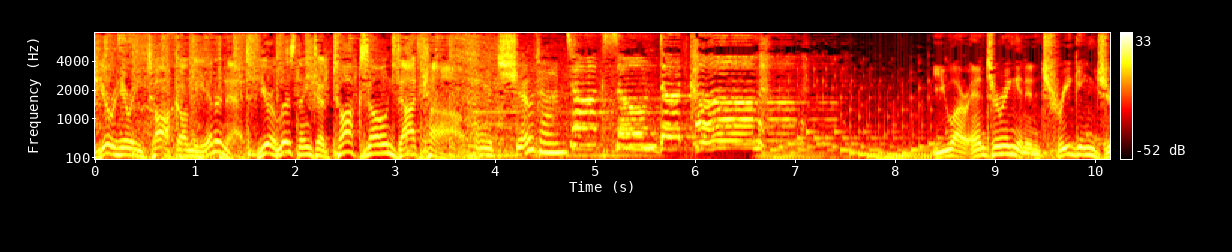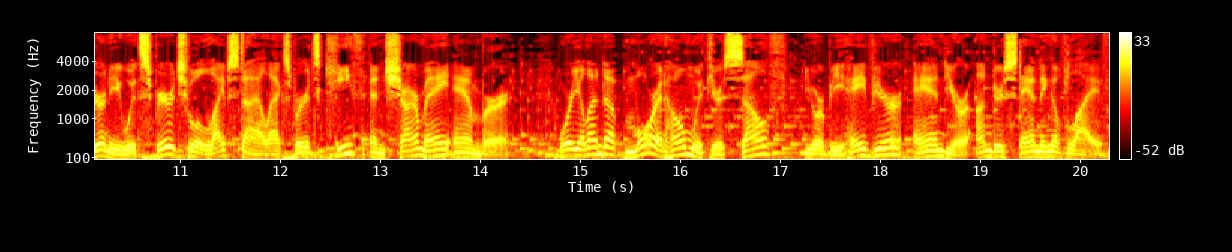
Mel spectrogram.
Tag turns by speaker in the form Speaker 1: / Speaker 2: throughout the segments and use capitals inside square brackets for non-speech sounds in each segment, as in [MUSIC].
Speaker 1: If you're hearing talk on the internet, you're listening to TalkZone.com.
Speaker 2: It's showtime.
Speaker 3: TalkZone.com. You are entering an intriguing journey with spiritual lifestyle experts Keith and Charmaine Amber, where you'll end up more at home with yourself, your behavior, and your understanding of life.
